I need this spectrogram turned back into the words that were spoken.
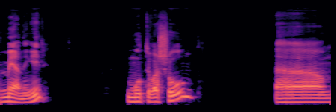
meninger, motivasjon, um,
